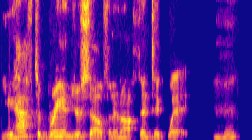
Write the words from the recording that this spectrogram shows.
you have to brand yourself in an authentic way mm-hmm.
